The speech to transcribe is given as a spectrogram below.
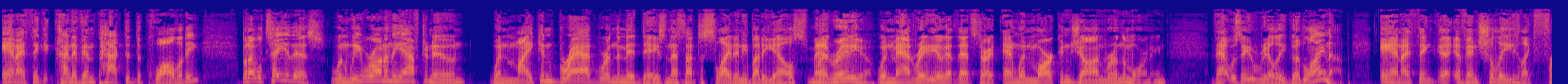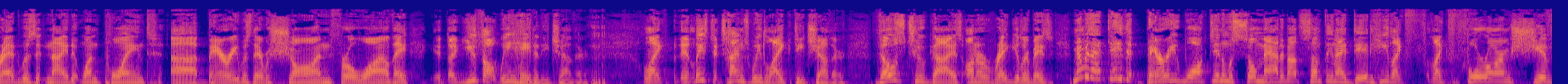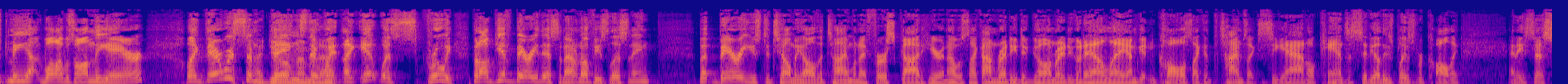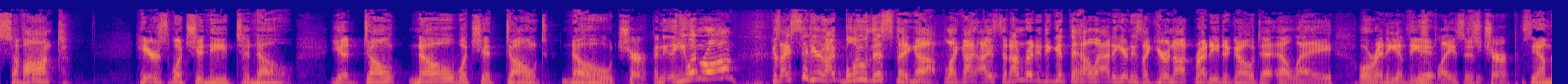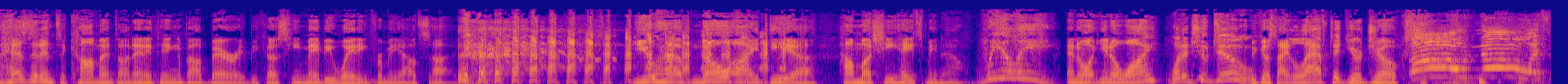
And I think it kind of impacted the quality. But I will tell you this when we were on in the afternoon, when Mike and Brad were in the middays, and that's not to slight anybody else. Mad Radio. When Mad Radio got that start, and when Mark and John were in the morning, that was a really good lineup. And I think uh, eventually, like Fred was at night at one point. Uh, Barry was there with Sean for a while. They, like, you thought we hated each other. Like, at least at times we liked each other. Those two guys on a regular basis. Remember that day that Barry walked in and was so mad about something I did? He like, f- like forearm shivved me while I was on the air. Like, there were some things that, that. went, like, it was screwy. But I'll give Barry this, and I don't know if he's listening. But Barry used to tell me all the time when I first got here, and I was like, I'm ready to go. I'm ready to go to LA. I'm getting calls like at the times like Seattle, Kansas City, all these places were calling. And he says, Savant, here's what you need to know. You don't know what you don't know, chirp. And he went wrong because I sit here and I blew this thing up. Like I, I said, I'm ready to get the hell out of here. And he's like, You're not ready to go to LA or any of these See, places, chirp. See, I'm hesitant to comment on anything about Barry because he may be waiting for me outside. you have no idea how much he hates me now. Really? And what you know why? What did you do? Because I laughed at your jokes. Oh no, it's.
